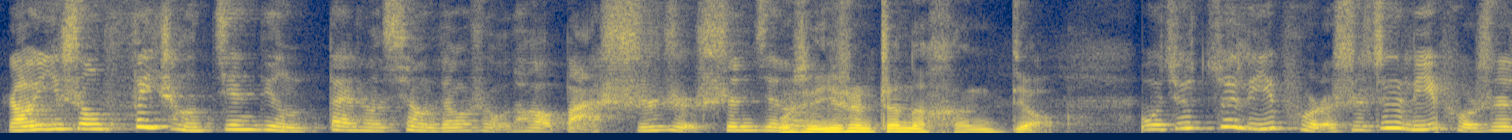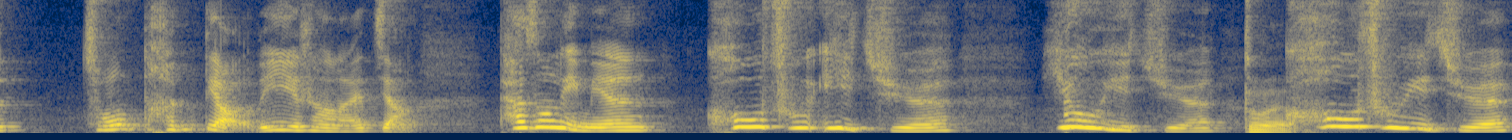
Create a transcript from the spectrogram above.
然后医生非常坚定，戴上橡胶手套，把食指伸进来。我觉得医生真的很屌。我觉得最离谱的是，这个离谱是从很屌的意义上来讲。他从里面抠出一绝又一绝，对，抠出一绝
